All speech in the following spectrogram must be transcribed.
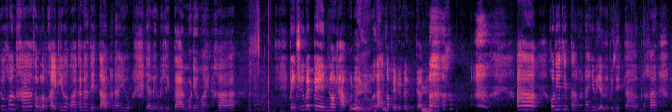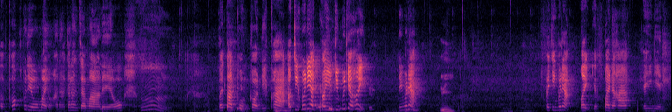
ทุกคนคะสำหรับใครที่แบบว่ากำลังติดตามพนาอยู่ อย่าลืมไปติดตามโมเดลใหม่นะคะอืมเปลี่ยนชื่อไม่เป็นลองถามคนอื่นดูนะก็เปลี่ยนไม่เป็นเหมือนกัน อ่าคนที่ติดตามฮานะอยู่อย่าลืมไปติดตามนะคะแบบพวกวิดีโอใหม่ของฮานะกำลังจะมาแล้ว อืม ไปตัดผมก่อนดีกว่า เอาจริงปะเนี่ยไปจริงปะเนี่ยเฮ้ยจริงปะเนี่ย อุ้ย ไปจริงปะเนี่ยเอ้ยอย่าเพิ่งไปนะคะใจเย็นๆ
